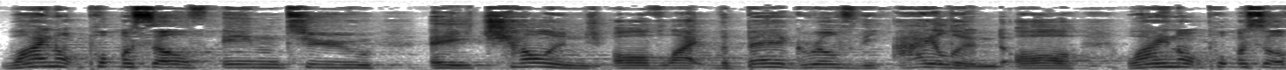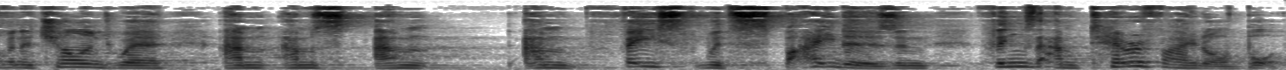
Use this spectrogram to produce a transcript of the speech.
Why not put myself into a challenge of like the Bear Grylls, the island, or why not put myself in a challenge where I'm, I'm, I'm I'm faced with spiders and things that I'm terrified of, but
